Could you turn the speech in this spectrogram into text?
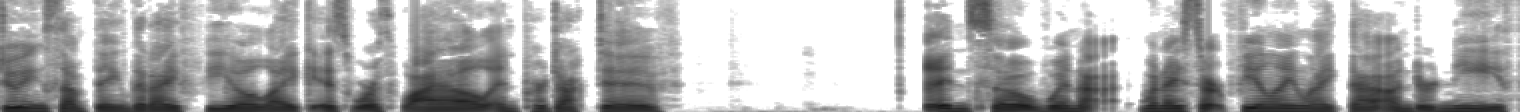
doing something that I feel like is worthwhile and productive. And so when I, when I start feeling like that underneath,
